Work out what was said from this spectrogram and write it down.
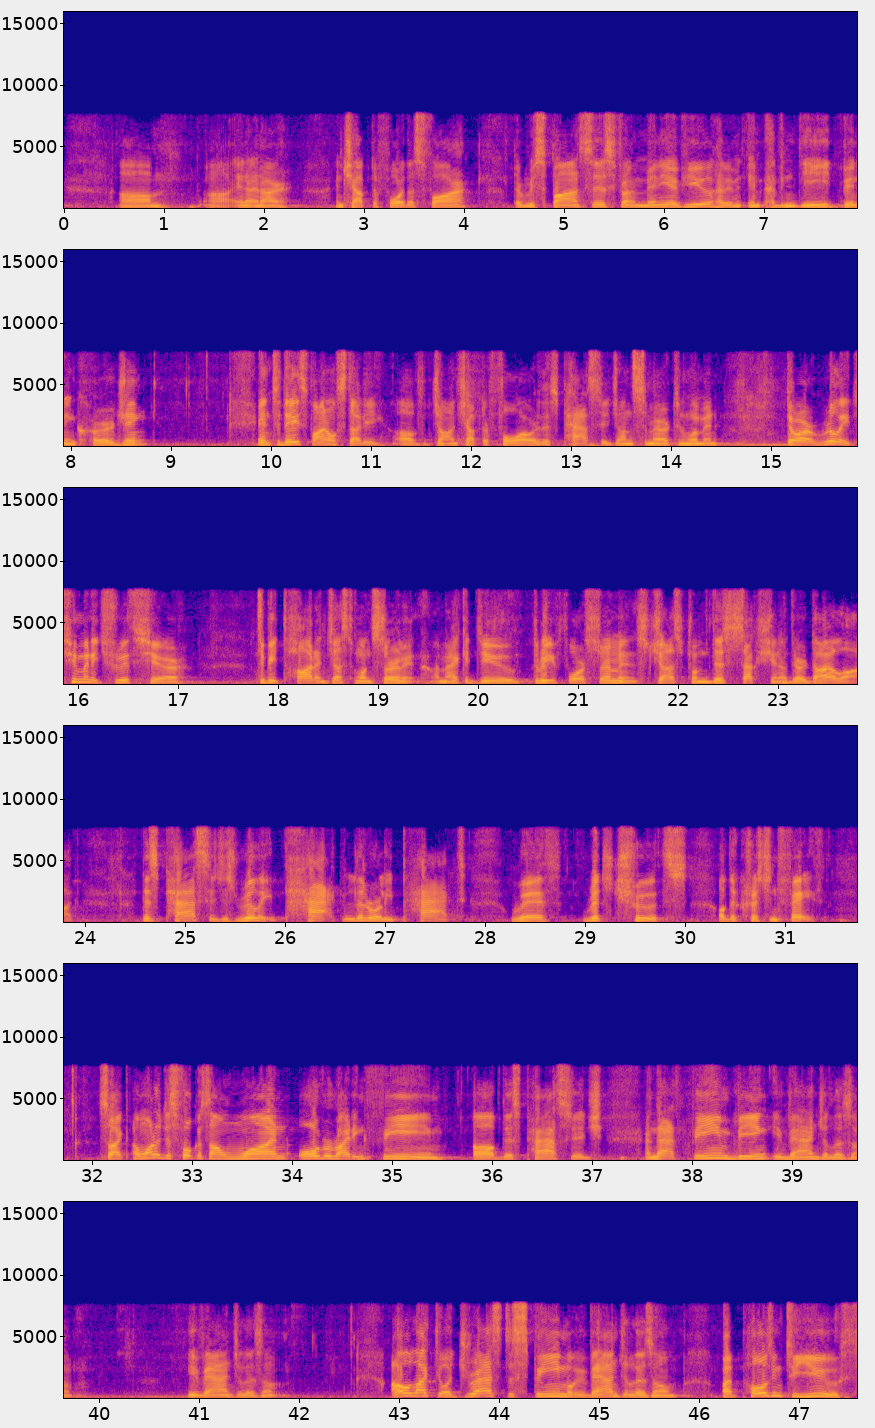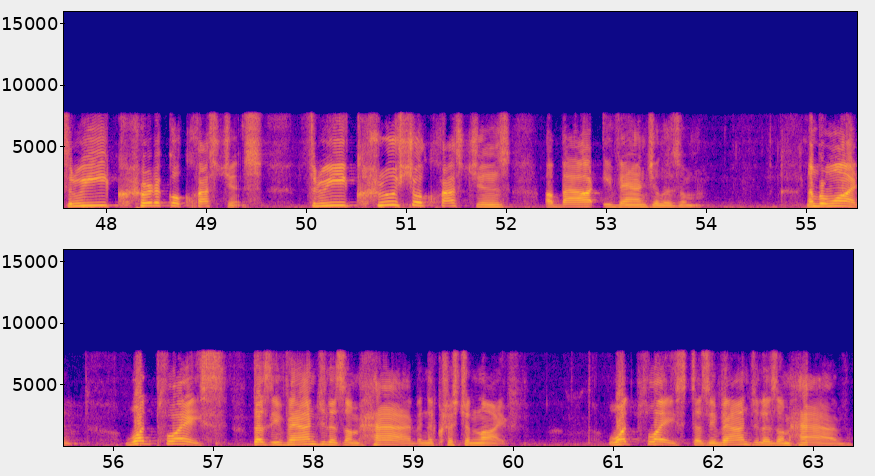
um, uh, in, in, our, in chapter 4 thus far. The responses from many of you have, have indeed been encouraging. In today's final study of John chapter 4, or this passage on Samaritan women, there are really too many truths here to be taught in just one sermon. I mean, I could do three, four sermons just from this section of their dialogue. This passage is really packed, literally packed with rich truths of the Christian faith. So I, I want to just focus on one overriding theme of this passage, and that theme being evangelism. Evangelism. I would like to address this theme of evangelism by posing to you three critical questions, three crucial questions about evangelism. Number one, what place does evangelism have in the Christian life? What place does evangelism have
